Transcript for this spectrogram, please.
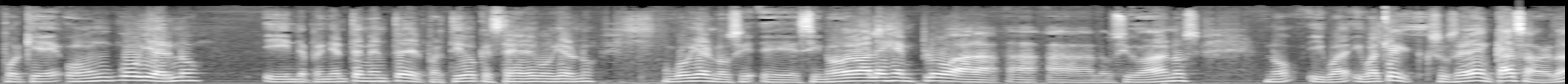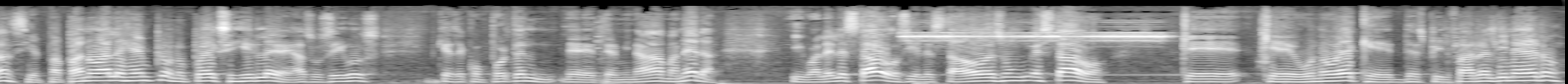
Porque un gobierno, independientemente del partido que esté en el gobierno, un gobierno, si, eh, si no da el ejemplo a, a los ciudadanos, no, igual, igual que sucede en casa, ¿verdad? Si el papá no da el ejemplo, no puede exigirle a sus hijos que se comporten de determinada manera. Igual el Estado, si el Estado es un Estado que, que uno ve que despilfarra el dinero,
